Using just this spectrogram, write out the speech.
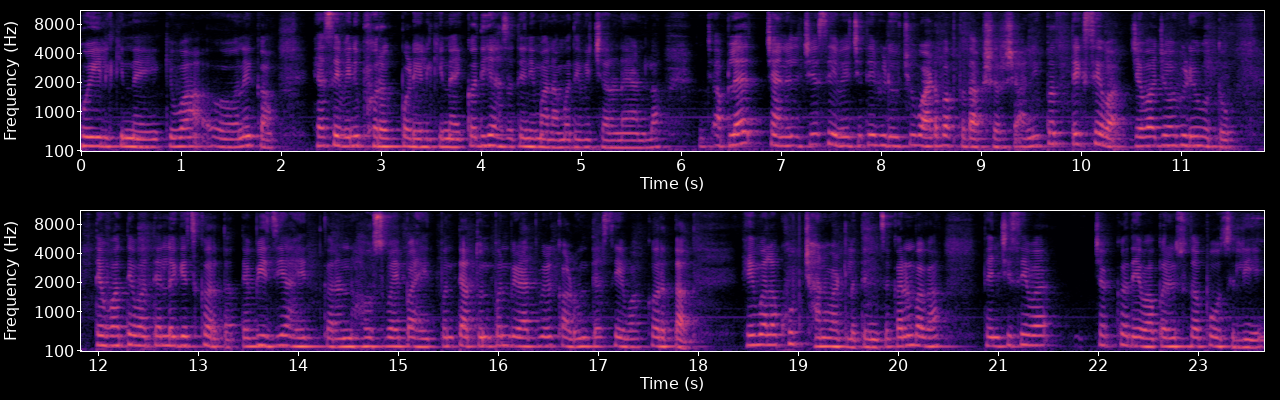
होईल की नाही किंवा नाही का ह्या सेवेने फरक पडेल की नाही कधीही असं त्यांनी मनामध्ये विचार नाही आणला. आपल्या चॅनलच्या सेवेची ते व्हिडिओची वाट बघतात अक्षरशः. आणि प्रत्येक सेवा जेव्हा जेव्हा व्हिडिओ होतो तेव्हा तेव्हा त्या लगेच करतात. त्या बिझी आहेत कारण हाऊसवाईफ आहेत पण त्यातून पण वेळात वेळ काढून त्या सेवा करतात. हे मला खूप छान वाटलं त्यांचं. कारण बघा त्यांची सेवा चक्क देवापर्यंतसुद्धा पोचली पोहोचली आहे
